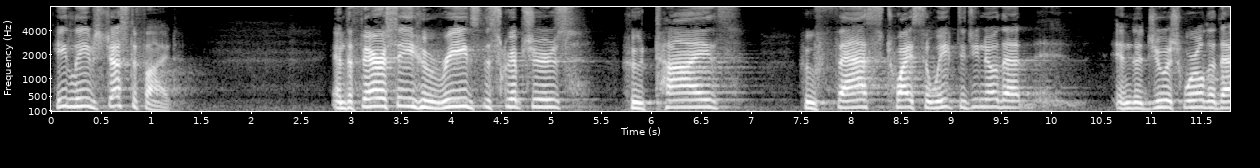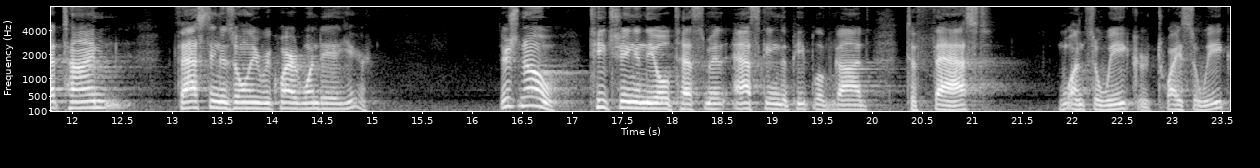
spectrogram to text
He leaves justified. And the Pharisee who reads the scriptures, who tithes, who fasts twice a week, did you know that in the Jewish world at that time, fasting is only required one day a year. There's no teaching in the Old Testament asking the people of God to fast once a week or twice a week.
